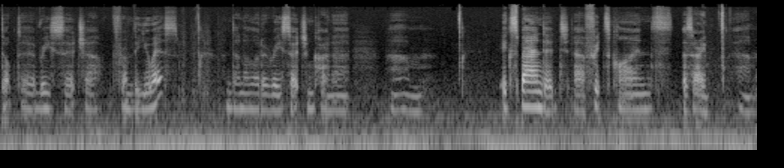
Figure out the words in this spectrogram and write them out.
doctor researcher from the US and done a lot of research and kind of um, expanded uh, Fritz Klein's, uh, sorry, um,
